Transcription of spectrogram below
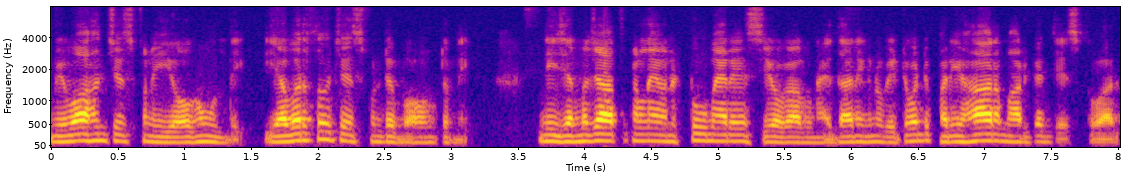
వివాహం చేసుకునే యోగం ఉంది ఎవరితో చేసుకుంటే బాగుంటుంది? నీ జన్మజాతకంలో ఏమైనా టూ మ్యారేజ్ యోగాలు ఉన్నాయి? దానికి నువ్వు ఎటువంటి పరిహార మార్గం చేసుకోవాలి?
